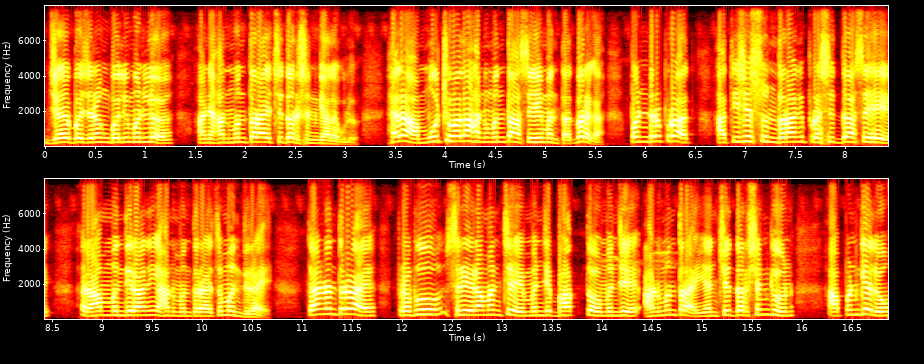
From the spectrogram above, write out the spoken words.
जय बजरंग बली म्हणलं आणि हनुमंतरायाचे दर्शन घ्यायला लागलो. ह्याला मूचवाला हनुमंत असेही म्हणतात बरं का. पंढरपुरात अतिशय सुंदर आणि प्रसिद्ध असे हे राम मंदिर आणि हनुमंतरायाचं मंदिर आहे. त्यानंतर काय प्रभू श्रीरामांचे म्हणजे भक्त म्हणजे हनुमंतराय यांचे दर्शन घेऊन आपण गेलो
